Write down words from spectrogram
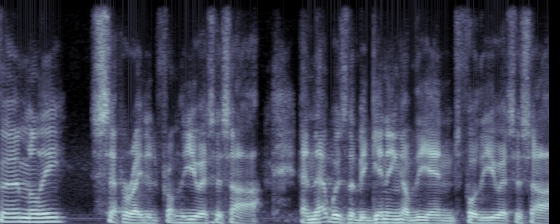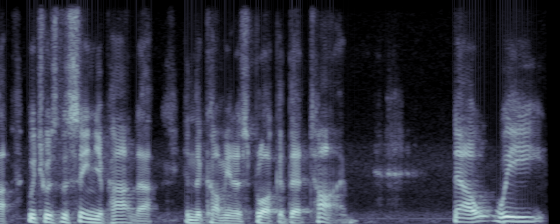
firmly separated from the USSR, and that was the beginning of the end for the USSR, which was the senior partner in the communist bloc at that time. Now we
